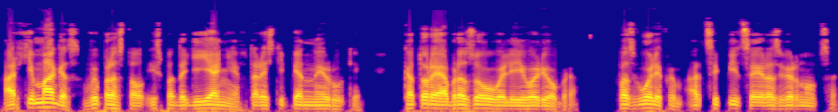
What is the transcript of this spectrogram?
Архимагас выпростал из-под одеяния второстепенные руки, которые образовывали его ребра, позволив им отцепиться и развернуться.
